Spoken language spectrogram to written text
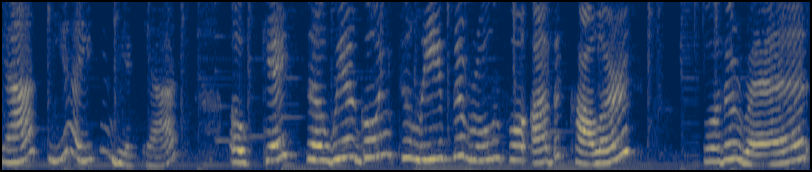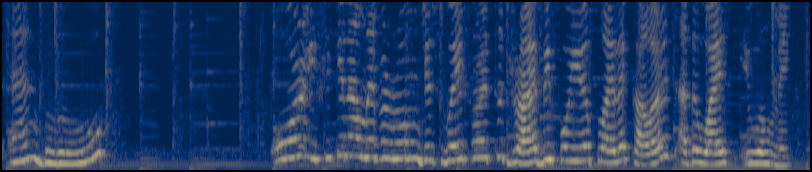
Cat? Yeah, you can be a cat. Okay, so we are going to leave the room for other colors. For the red and blue. Or if you cannot leave a room, just wait for it to dry before you apply the colors. Otherwise, it will mix.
